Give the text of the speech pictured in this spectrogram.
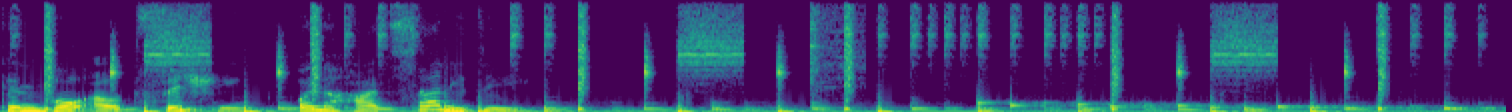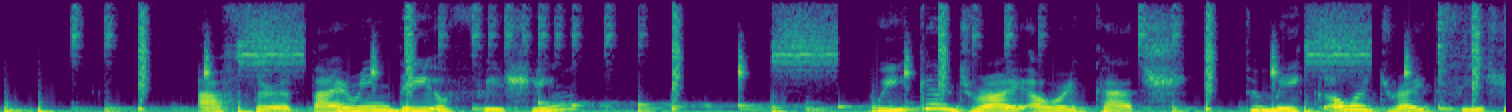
can go out fishing on a hot sunny day. After a tiring day of fishing, we can dry our catch to make our dried fish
